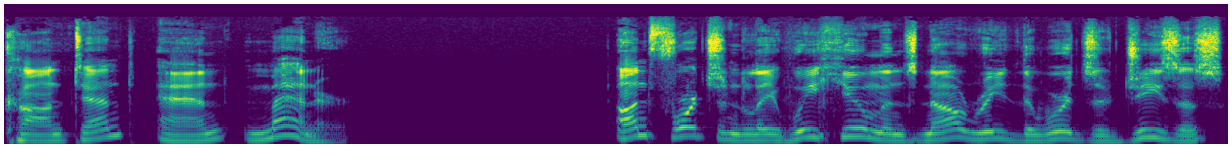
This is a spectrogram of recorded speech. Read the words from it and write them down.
content and manner. Unfortunately, we humans now read the words of Jesus,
